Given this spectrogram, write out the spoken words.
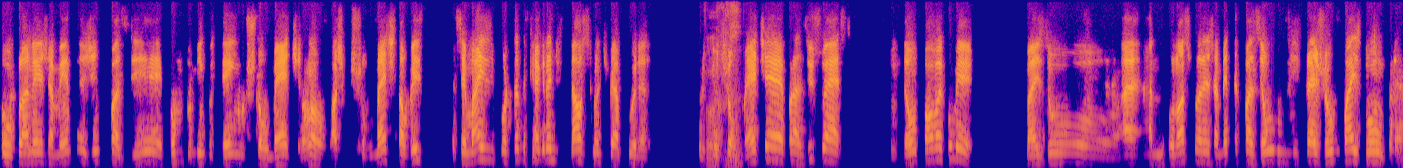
o planejamento é a gente fazer, como domingo tem o show match, não, não acho que o show match talvez vai ser mais importante que a grande final se não tiver a pura, né? Porque o show match é Brasil e Suécia, então o pau vai comer. Mas o, a, a, o nosso planejamento é fazer um pré-jogo mais longo, né?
